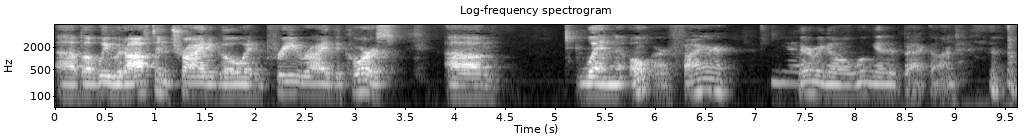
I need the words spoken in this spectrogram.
Uh, but we would often try to go and pre ride the course. Um, when oh our fire yeah. there we go we'll get it back on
